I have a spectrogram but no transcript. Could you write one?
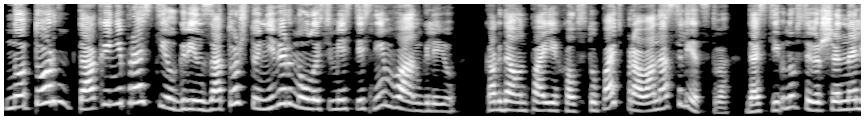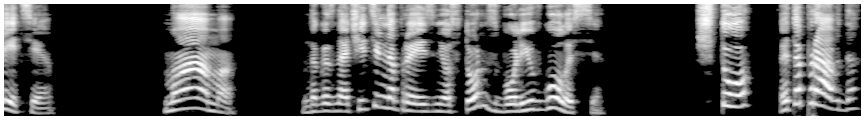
Но Торн так и не простил Гвин за то, что не вернулась вместе с ним в Англию когда он поехал вступать в права наследства, достигнув совершеннолетия. «Мама!» – многозначительно произнес Торн с болью в голосе. «Что? Это правда?»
